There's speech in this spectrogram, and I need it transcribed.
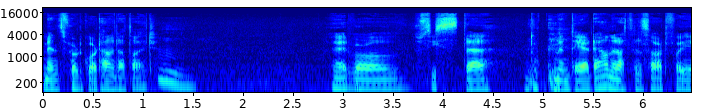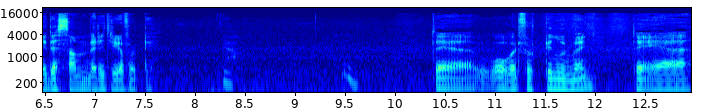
mens folk ble henretta her. Mm. Her var siste dokumenterte henrettelse, i hvert fall i desember i 43. Ja. Det er over 40 nordmenn. Det er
